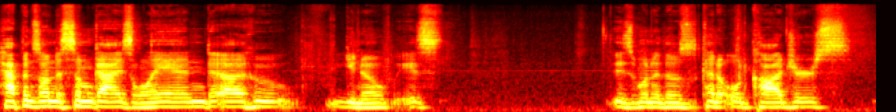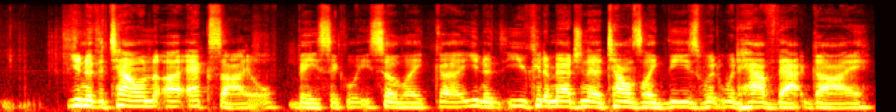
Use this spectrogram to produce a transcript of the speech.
Happens onto some guy's land uh, who, you know, is is one of those kind of old codgers. You know, the town uh, exile, basically. So, like, uh, you know, you could imagine that towns like these would, would have that guy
